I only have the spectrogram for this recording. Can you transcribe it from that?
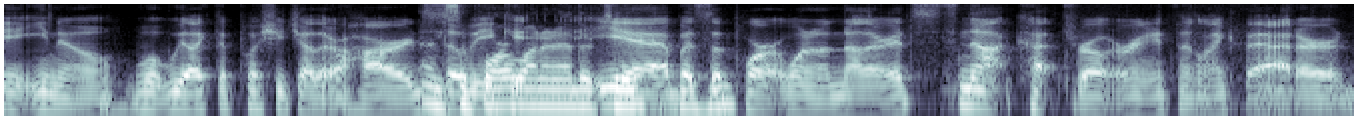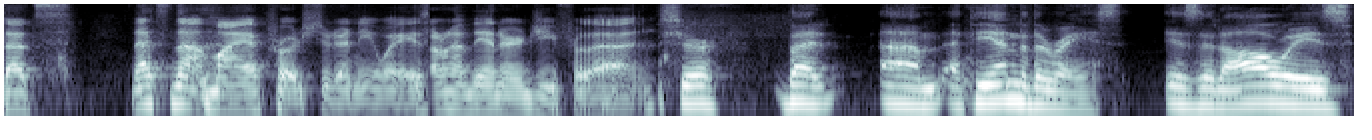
it, you know, what we like to push each other hard And so we support can, one another, too. Yeah, but support one another. It's, it's not cutthroat or anything like that. Or that's that's not my approach to it, anyways. I don't have the energy for that. Sure, but um, at the end of the race, is it always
